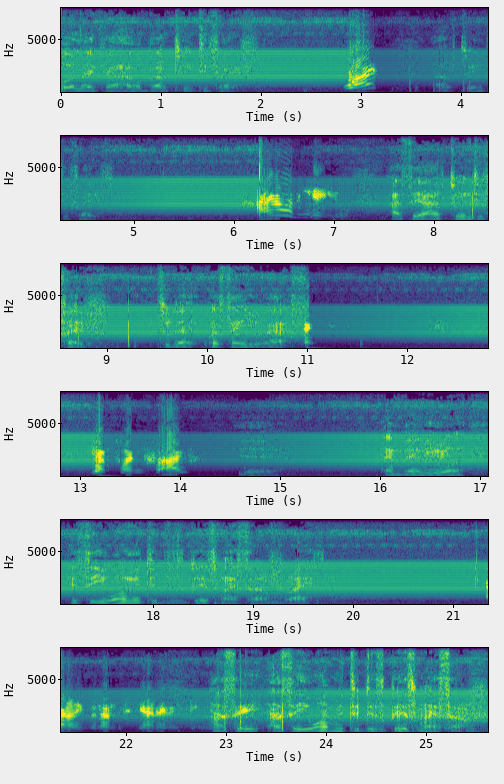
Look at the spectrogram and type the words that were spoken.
Oh, like I have about 25. What? I have 25. I don't hear you. I say I have 25 to that question you asked. You have 25? Yeah. And then you want, you see, you want me to disgrace myself, right? I don't even understand anything I say, I say you want me to disgrace myself.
